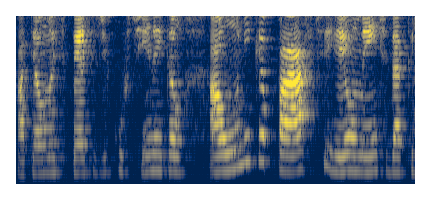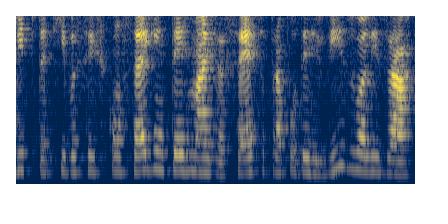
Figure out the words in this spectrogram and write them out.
até uma espécie de cortina. Então, a única parte realmente da cripta que vocês conseguem ter mais acesso para poder visualizar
